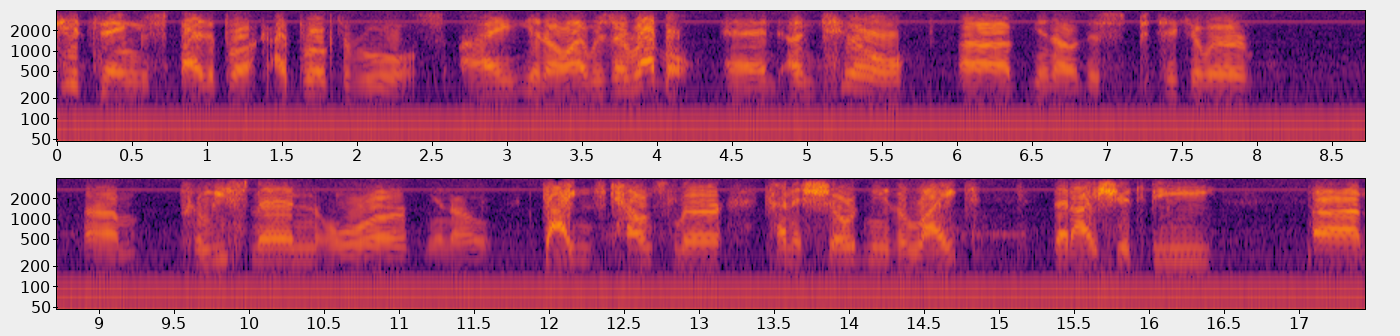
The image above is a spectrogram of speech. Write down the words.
did things by the book. I broke the rules. I, you know, I was a rebel, and until uh, you know this particular um, policeman or you know guidance counselor kind of showed me the light that I should be um,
